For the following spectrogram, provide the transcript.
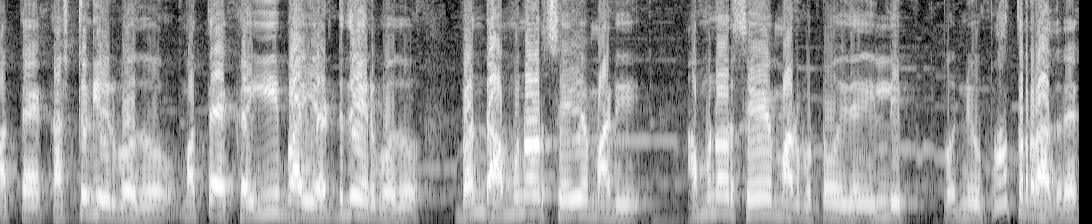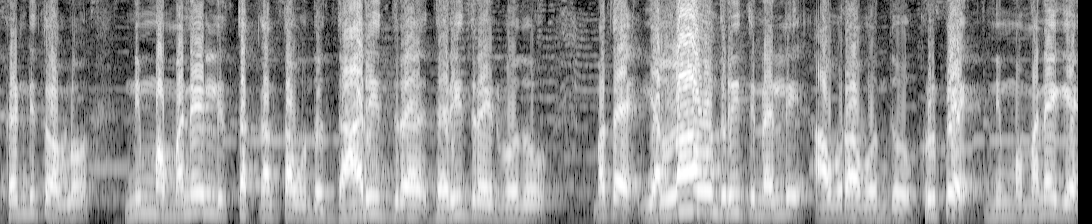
ಮತ್ತು ಕಷ್ಟಗಳಿರ್ಬೋದು, ಮತ್ತು ಕೈ ಬಾಯಿ ಅಡ್ಡದೇ ಇರ್ಬೋದು, ಬಂದು ಅಮ್ಮನವ್ರ ಸೇವೆ ಮಾಡಿ, ಅಮ್ಮನವ್ರ ಸೇವೆ ಮಾಡಿಬಿಟ್ಟು ಇಲ್ಲಿ ನೀವು ಪಾತ್ರರಾದರೆ ಖಂಡಿತವಾಗ್ಲೂ ನಿಮ್ಮ ಮನೆಯಲ್ಲಿರ್ತಕ್ಕಂಥ ಒಂದು ದಾರಿದ್ರ ದರಿದ್ರ ಇರ್ಬೋದು, ಮತ್ತು ಎಲ್ಲ ಒಂದು ರೀತಿಯಲ್ಲಿ ಅವರ ಒಂದು ಕೃಪೆ ನಿಮ್ಮ ಮನೆಗೆ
